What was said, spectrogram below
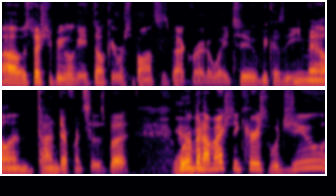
Uh, especially if people get, don't get responses back right away too because of email and time differences. But Yeah. Ruben, I'm actually curious. Would you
